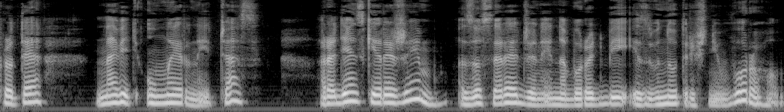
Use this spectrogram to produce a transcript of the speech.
Проте навіть у мирний час радянський режим, зосереджений на боротьбі із внутрішнім ворогом,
